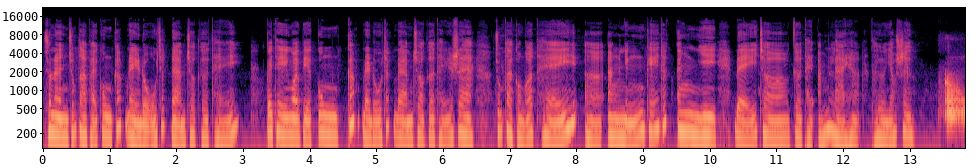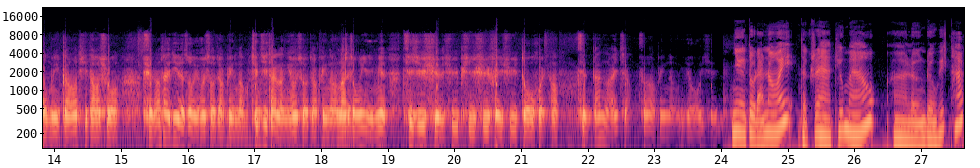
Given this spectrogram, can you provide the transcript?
Cho nên chúng ta phải cung cấp đầy đủ chất đạm cho cơ thể. Vậy thì ngoài việc cung cấp đầy đủ chất đạm cho cơ thể ra, chúng ta còn có thể à, ăn những cái thức ăn gì để cho cơ thể ấm lại hả, thưa giáo sư? 啊，我们也刚刚提到说，血糖太低的时候也会手脚冰冷，天气太冷也会手脚冰冷。那中医里面气虚、血虚、脾虚、肺虚都会哈。 như tôi đã nói, thực ra thiếu máu, à, lượng đường huyết thấp,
